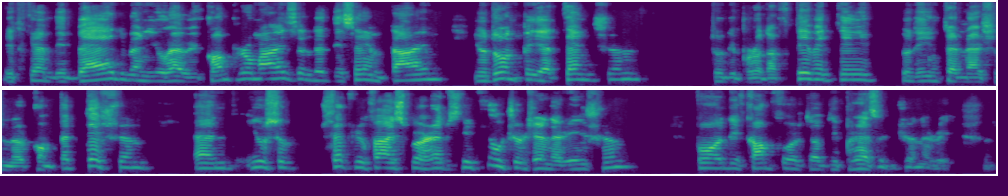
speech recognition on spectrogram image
It can be bad when you have a compromise and at the same time you don't pay attention to the productivity, to the international competition, and you sacrifice perhaps the future generation for the comfort of the present generation.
